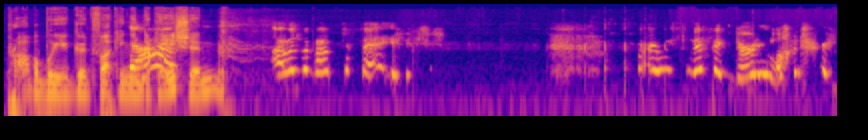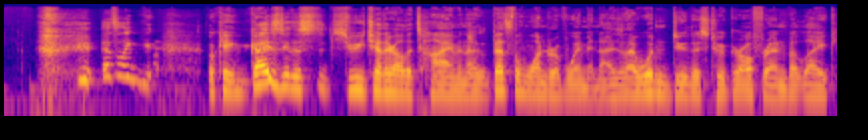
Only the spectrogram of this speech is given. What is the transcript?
Probably a good fucking yeah. indication. sniffing dirty laundry? that's like okay guys do this to each other all the time and that- that's the wonder of women I, I wouldn't do this to a girlfriend but like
